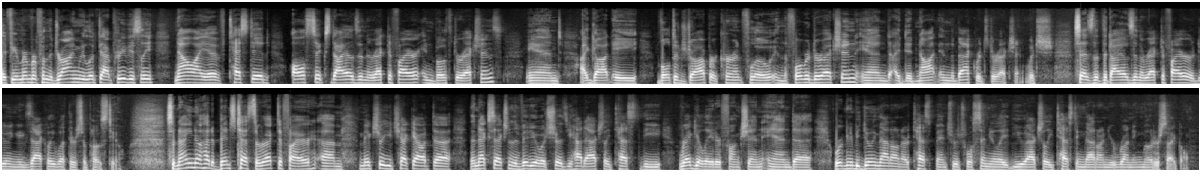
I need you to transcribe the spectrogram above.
if you remember from the drawing we looked at previously, now I have tested all six diodes in the rectifier in both directions and I got a voltage drop or current flow in the forward direction and I did not in the backwards direction, which says that the diodes in the rectifier are doing exactly what they're supposed to. So now you know how to bench test the rectifier. Um, make sure you check out uh, the next section of the video which shows you how to actually test the regulator function and uh, we're going to be doing that on our test bench which will simulate you actually testing that on your running motorcycle.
